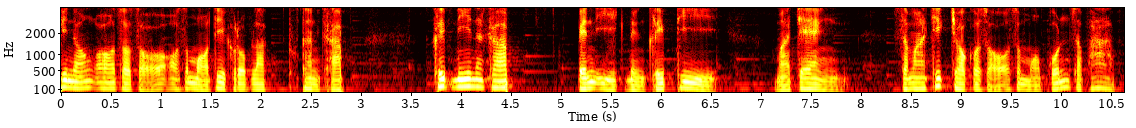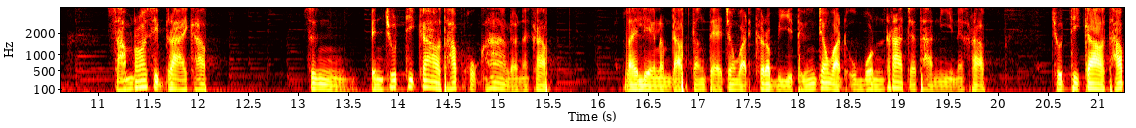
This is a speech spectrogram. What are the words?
พี่น้องอสสอสมที่เคารพรักทุกท่านครับ คลิปนี้นะครับเป็นอีกหนึ่งคลิปที่มาแจ้งสมาชิกชกสอสมพ้นสภาพ 310 รายครับ ซึ่งเป็นชุดที่9ทับ65 แล้วนะครับไล่เรียงลำดับตั้งแต่จังหวัดกระบี่ถึงจังหวัดอุบลราชธานีนะครับ ชุดที่9ทับ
